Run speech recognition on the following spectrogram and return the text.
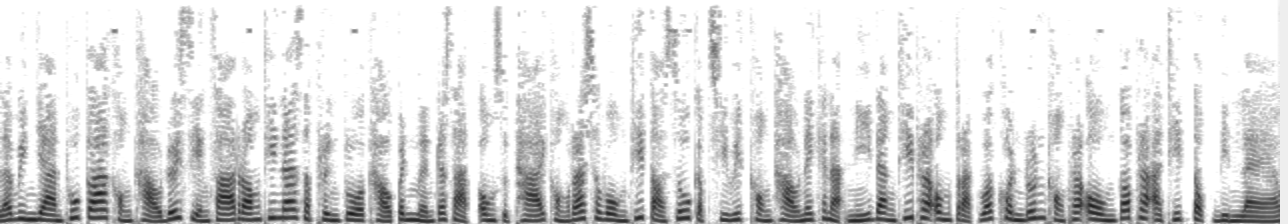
และวิญญาณผู้กล้าของเขาด้วยเสียงฟ้าร้องที่น่าสะพรึงกลัวเขาเป็นเหมือนกษัตริย์องค์สุดท้ายของราชวงศ์ที่ต่อสู้กับชีวิตของเขาในขณะนี้ดังที่พระองค์ตรัสว่าคนรุ่นของพระองค์ก็พระอาทิตย์ตกดินแล้ว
